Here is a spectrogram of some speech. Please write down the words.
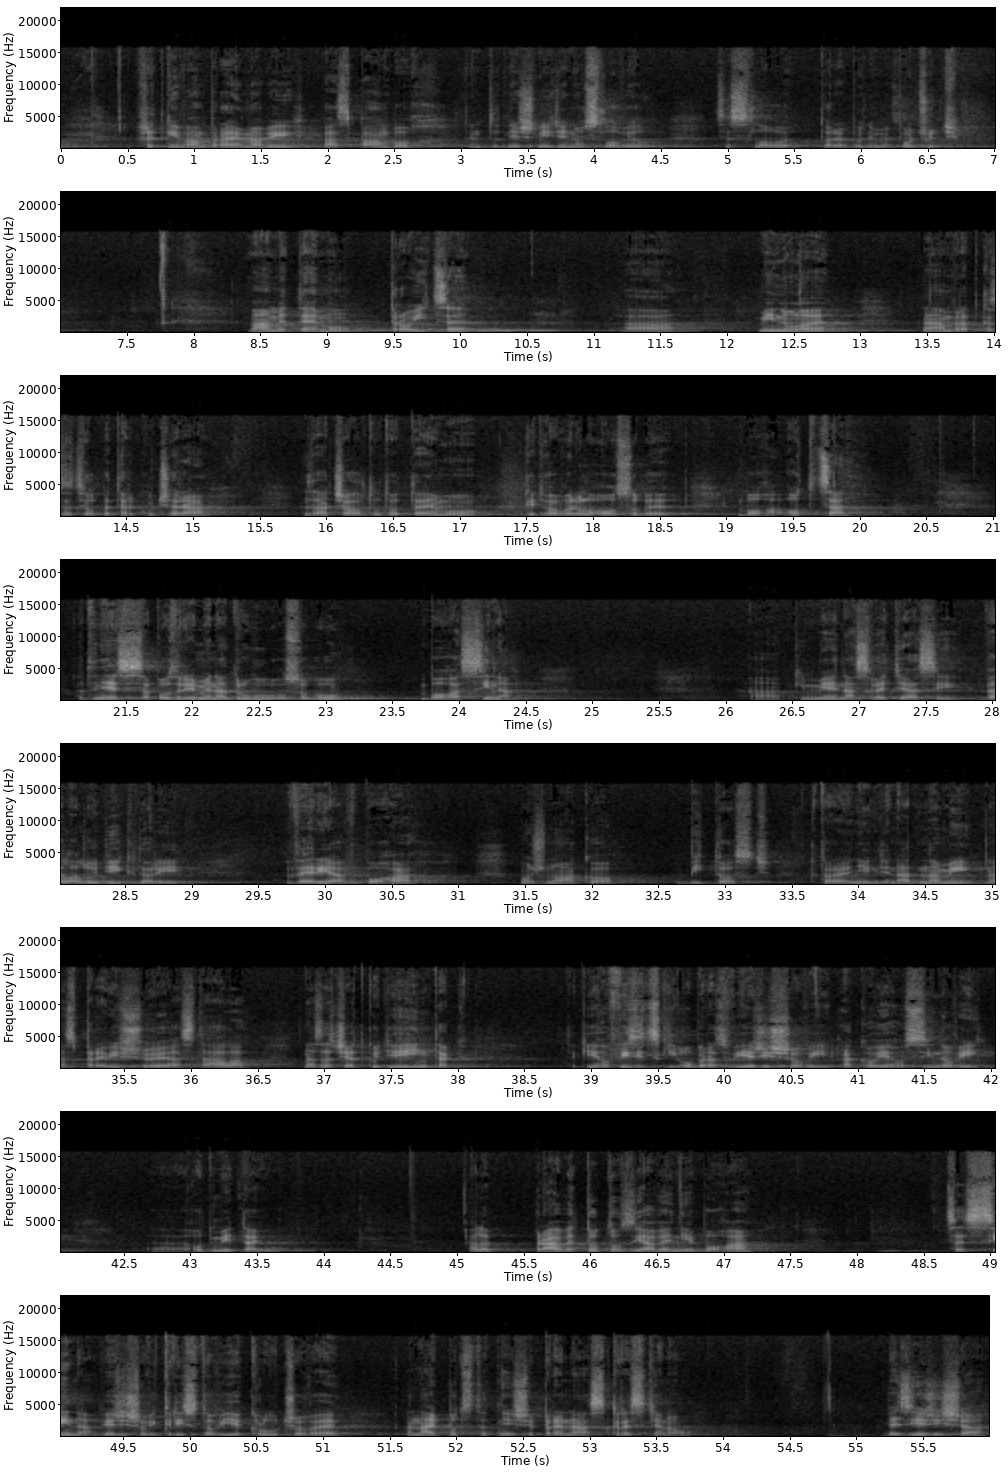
Všetkým vám prajem, aby vás Pán Boh tento dnešný deň oslovil cez slovo, ktoré budeme počuť. Máme tému Trojice a minule nám brat kazateľ Peter Kučera začal túto tému, keď hovoril o osobe Boha Otca. A dnes sa pozrieme na druhú osobu, Boha Syna. A kým je na svete asi veľa ľudí, ktorí veria v Boha, možno ako bytosť, ktorá je niekde nad nami, nás prevyšuje a stála na začiatku dejín, tak, tak jeho fyzický obraz v Ježišovi ako jeho synovi e, odmietajú. Ale práve toto zjavenie Boha cez syna Ježišovi Kristovi je kľúčové a najpodstatnejšie pre nás, kresťanov. Bez Ježiša,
